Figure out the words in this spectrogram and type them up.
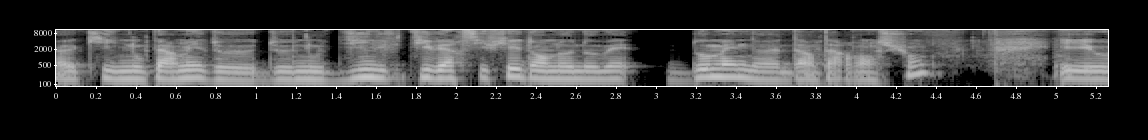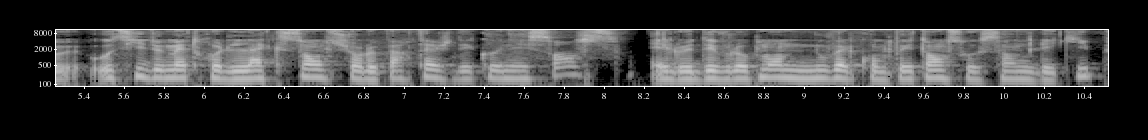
euh, qui nous permet de, nous diversifier dans nos domaines d'intervention et euh, aussi de mettre l'accent sur le partage des connaissances et le développement de nouvelles compétences au sein de l'équipe.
